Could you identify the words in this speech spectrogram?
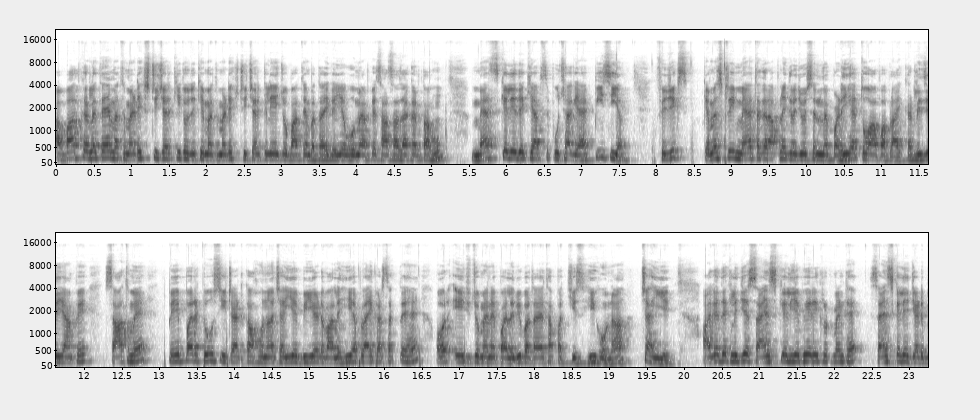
अब बात कर लेते हैं मैथमेटिक्स टीचर की। तो देखिए मैथमेटिक्स टीचर के लिए जो बातें बताई गई है, वो मैं आपके साथ साझा करता हूँ। मैथ्स के लिए देखिए, आपसे पूछा गया है पीसीएम फिजिक्स केमिस्ट्री मैथ अगर आपने ग्रेजुएशन में पढ़ी है तो आप अप्लाई कर लीजिए यहाँ पे। साथ में पेपर टू सी का होना चाहिए बीएड वाले ही अप्लाई कर सकते हैं और एज जो मैंने पहले भी बताया था, पच्चीस ही होना चाहिए। आगे देख लीजिए साइंस के लिए भी रिक्रूटमेंट है। साइंस के लिए जेड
